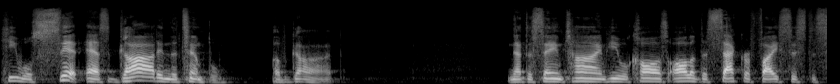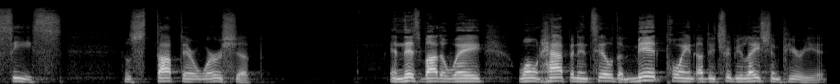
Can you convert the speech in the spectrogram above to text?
he will sit as God in the temple of God. And at the same time, he will cause all of the sacrifices to cease. He'll stop their worship. And this, by the way, won't happen until the midpoint of the tribulation period.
